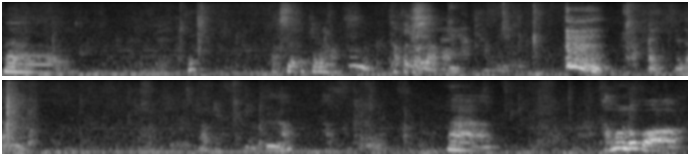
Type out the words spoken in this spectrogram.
那、嗯老师 OK 了吗？嗯，差不多了哈。哎，那导演，OK，嗯好，好。那唐梦，如果，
